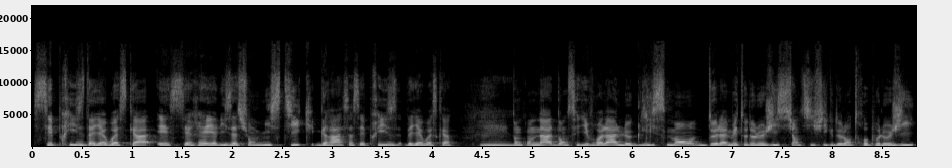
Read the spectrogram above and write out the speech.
ses prises d'ayahuasca et ses réalisations mystiques grâce à ses prises d'ayahuasca. Hmm. Donc, on a dans ces livres-là le glissement de la méthodologie scientifique de l'anthropologie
